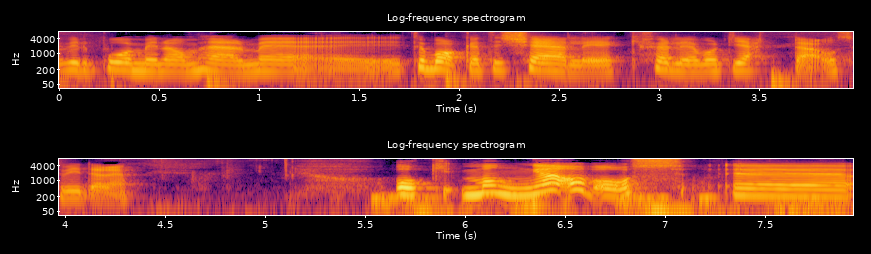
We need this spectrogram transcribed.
vill påminna om här med eh, tillbaka till kärlek, följa vårt hjärta och så vidare. Och många av oss, eh,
